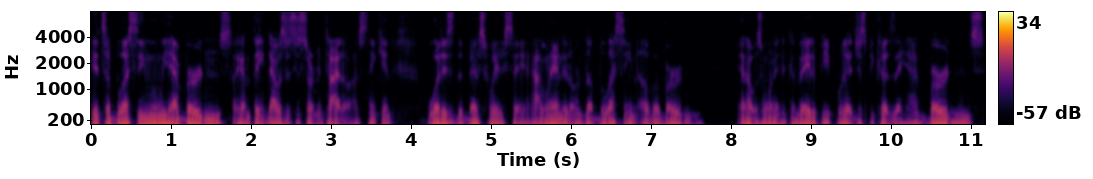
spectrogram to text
it's a blessing when we have burdens. Like I'm thinking that was just a sermon title. I was thinking, what is the best way to say it? I landed on the blessing of a burden, and I was wanting to convey to people that just because they have burdens,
